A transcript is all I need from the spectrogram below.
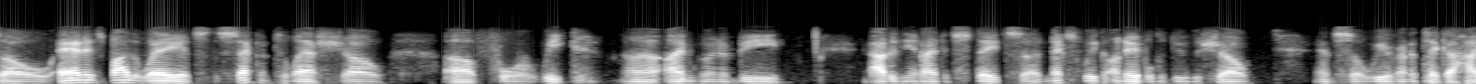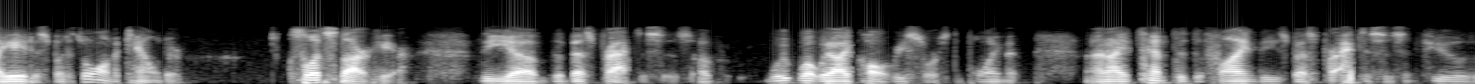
so, and it's by the way, it's the second to last show uh, for a week. Uh, I'm going to be out of the United States uh, next week, unable to do the show, and so we are going to take a hiatus, but it's all on the calendar. So let's start here. The uh, the best practices of what would I call resource deployment, and I attempted to find these best practices in few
